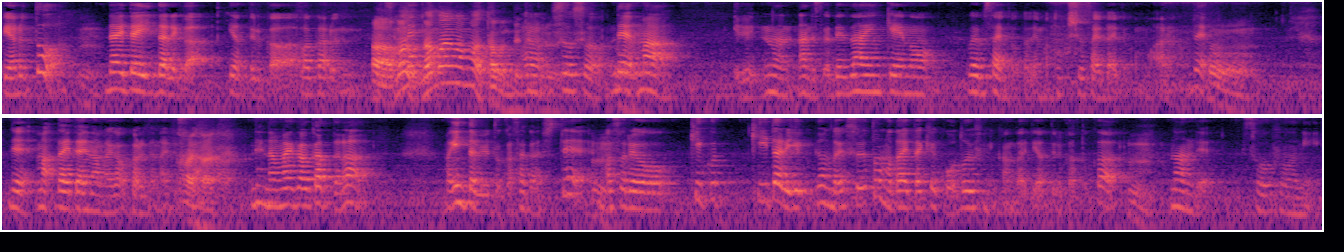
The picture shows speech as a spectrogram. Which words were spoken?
やると、うん。大体誰がやってるかは分かるんですあよね。あまず名前はまあ多分出てくる、うん、そうそう。でまあいるななんですかデザイン系のウェブサイトとかでまあ特集されたりとかもあるので、うんうん。でまあ大体名前が分かるじゃないですか、はいはいはで名前が分かったら、まあ、インタビューとか探して、うん。まあ、それを聞く聞いたり読んだりすると、まあ、大体結構どういうふうに考えてやってるかとか、うん。なんでそういうふうに、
